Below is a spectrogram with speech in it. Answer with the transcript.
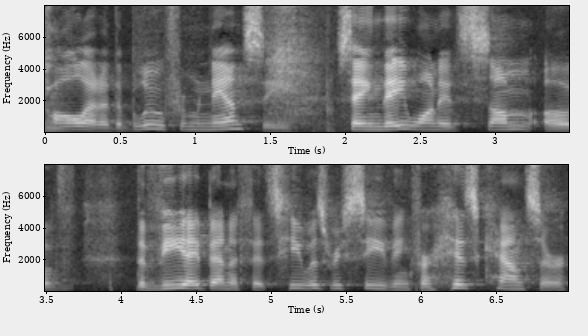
call out of the blue from Nancy saying they wanted some of the VA benefits he was receiving for his cancer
